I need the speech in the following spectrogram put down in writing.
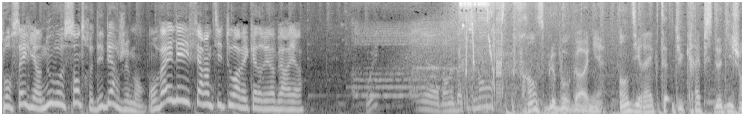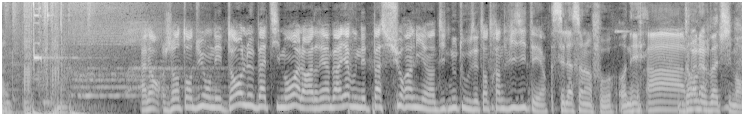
Pour ça, il y a un nouveau centre d'hébergement. On va aller y faire un petit tour avec Adrien Beria. Dans le bâtiment. France Bleu Bourgogne, en direct du Krebs de Dijon. Alors j'ai entendu, on est dans le bâtiment. Alors Adrien Beria, vous n'êtes pas sur un lit. hein. Dites-nous tout. Vous êtes en train de visiter. hein. C'est la seule info. On est Ah, dans voilà. le bâtiment.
